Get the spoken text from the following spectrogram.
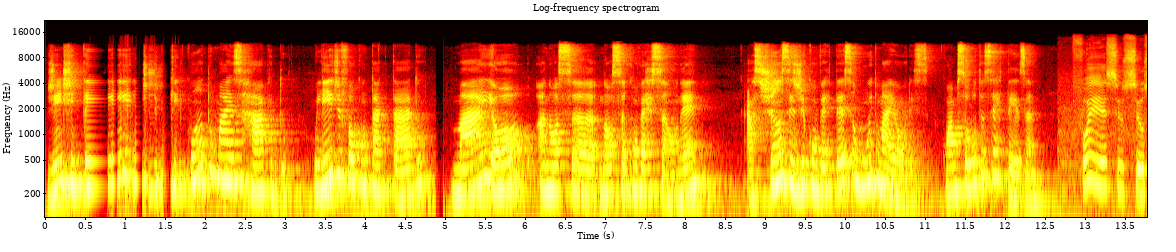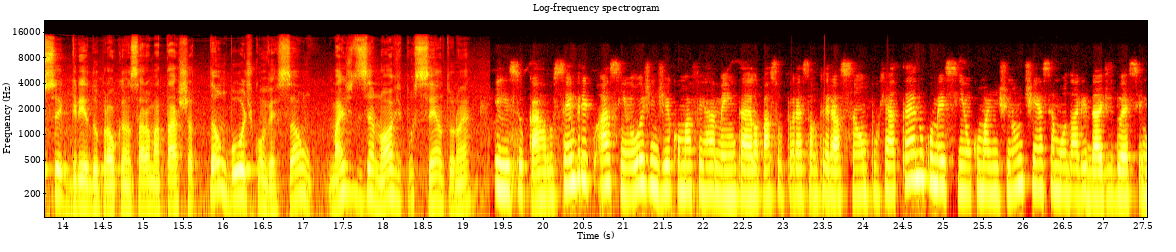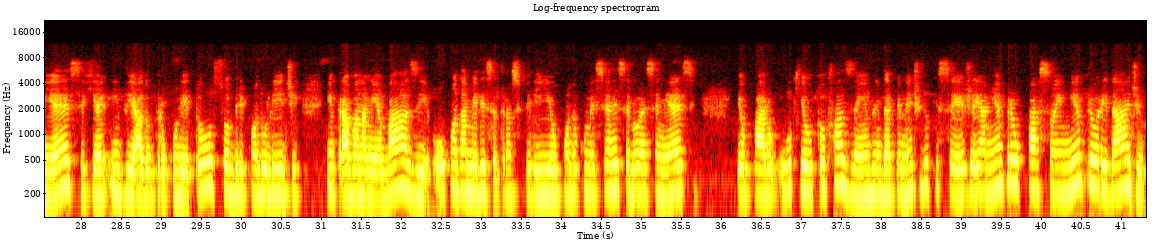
A gente entende que quanto mais rápido o lead for contactado, maior a nossa, nossa conversão, né? As chances de converter são muito maiores, com absoluta certeza. Foi esse o seu segredo para alcançar uma taxa tão boa de conversão? Mais de 19%, não é? Isso, Carlos. Sempre assim, hoje em dia, como a ferramenta ela passou por essa alteração, porque até no comecinho, como a gente não tinha essa modalidade do SMS, que é enviado para o corretor, sobre quando o lead entrava na minha base, ou quando a Melissa transferia, ou quando eu comecei a receber o SMS, eu paro o que eu estou fazendo, independente do que seja, e a minha preocupação e minha prioridade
